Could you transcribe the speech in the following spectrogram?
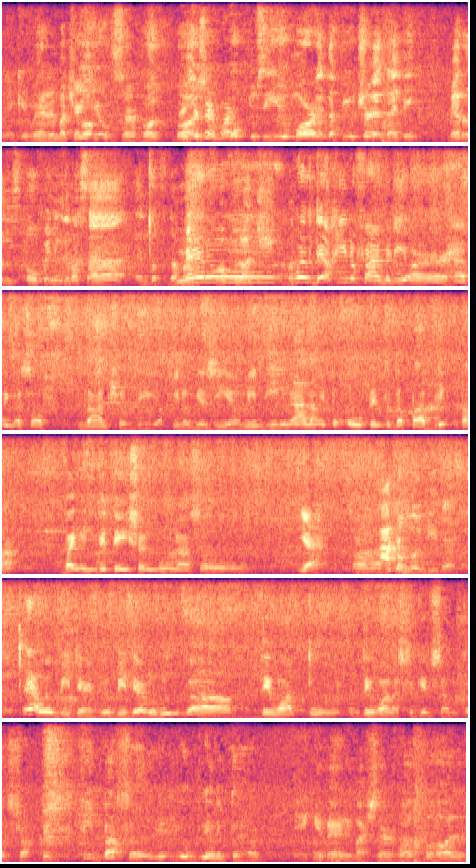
Thank you very much Thank po, you. Sir Volt Thank you, Sir Mark. Hope to see you more in the future and I think meron opening, di ba, sa end of the month, Merong, soft launch. well, the Aquino family are having a soft launch of the Aquino Museum. Hindi nga lang ito open to the public pa, by invitation muna. So, yeah. So, Uh, Atom will be there. yeah, we'll be there. We'll be there. We will, uh, they want to, they want us to give some constructive feedback, so we- we're willing to help. Thank you very much, Sir Volt Bohol.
